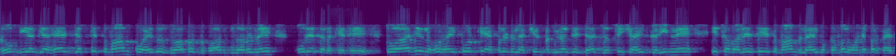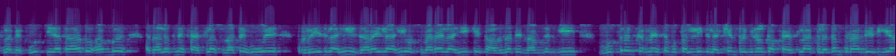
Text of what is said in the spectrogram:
रोक दिया गया है, जबकि तमाम कवायद जवाब और गुजारों ने पूरे कर रखे थे। तो आज लाहौर हाईकोर्ट के एपलेट इलेक्शन ट्रिब्यूनल के जज जस्टिस शाहिद करीम ने इस हवाले से तमाम दलाइल मुकम्मल होने पर फैसला महफूज किया था। तो अब अदालत ने फैसला सुनाते हुए परवेज लाही जारा इलाही और सुमेरा इलाही के कागजात नामजदगी मुस्तरद करने से मुतलिक इलेक्शन ट्रिब्यूनल का फैसला कलदम करार दे दिया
